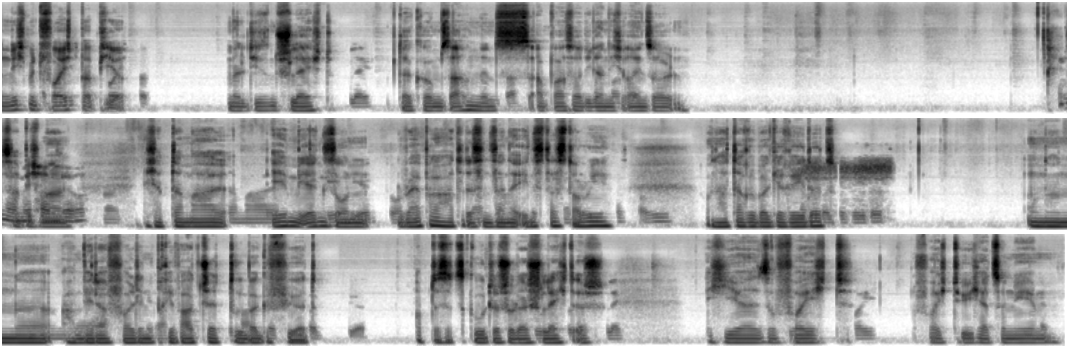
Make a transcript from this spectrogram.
Aber nicht mit Feuchtpapier. Weil die sind schlecht. Da kommen Sachen ins Abwasser, die da nicht rein sollten. Das hab ich mal-. Ich habe da mal eben irgend so ein Rapper hatte das in seiner Insta-Story und hat darüber geredet. Und dann äh, haben wir da voll den Privatchat drüber geführt, ob das jetzt gut ist oder schlecht ist. hier so feucht, Feuchttücher zu nehmen.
